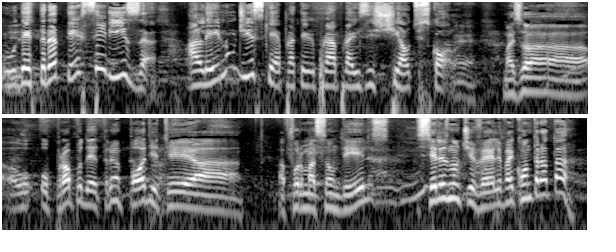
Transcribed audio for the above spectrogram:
O Detran terceiriza. A lei não diz que é para existir autoescola. É, mas a, o, o, próprio Detran pode ter a, a formação deles. Se eles não tiverem, ele vai contratar.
